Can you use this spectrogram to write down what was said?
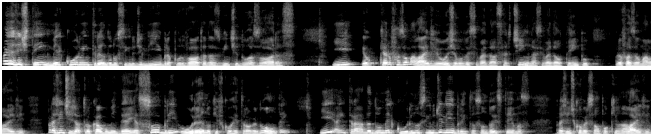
Aí a gente tem Mercúrio entrando no signo de Libra por volta das 22 horas. E eu quero fazer uma live hoje, eu vou ver se vai dar certinho, né? Se vai dar o tempo para eu fazer uma live para a gente já trocar alguma ideia sobre o Urano que ficou retrógrado ontem e a entrada do Mercúrio no signo de Libra. Então são dois temas para a gente conversar um pouquinho na live.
